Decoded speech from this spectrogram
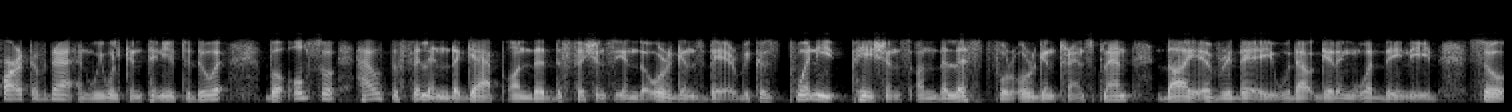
part of that and we will continue to do it. But also how to fill in the gap on the deficiency in the organs there because 20 patients on the list for organ transplant die every day without getting what they need. So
